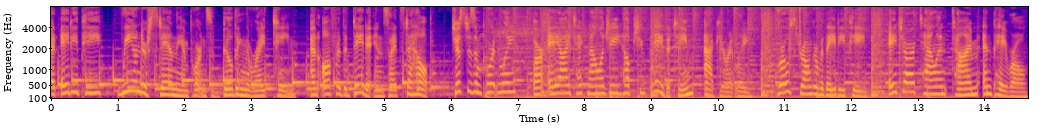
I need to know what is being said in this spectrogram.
At ADP, we understand the importance of building the right team and offer the data insights to help. Just as importantly, our AI technology helps you pay the team accurately. Grow stronger with ADP. HR, talent, time, and payroll.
